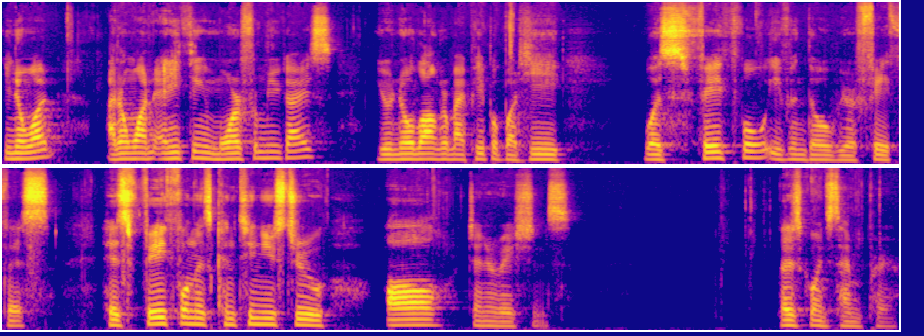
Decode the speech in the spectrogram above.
you know what? I don't want anything more from you guys. You're no longer my people. But he was faithful even though we are faithless. His faithfulness continues through all generations. Let us go into time of prayer.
